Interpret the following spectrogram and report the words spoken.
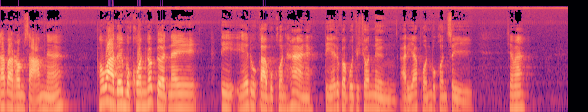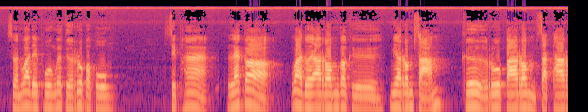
รับอารมณ์สามนะ เพราะว่าโดยบุคคลเขาเกิดในติเหตุกาบุคคลห้าไงติเหตุกับบุจุชนหนึ่งอริยผลบุคคลสี่ใช่ไหมส่วนว่าโดยภูมิก็คือรูปภูมิสิบห้าและก็ว่าโดยอารมณ์ก็คือมีอารมณ์สามคือรูปารมณ์สัทธาร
